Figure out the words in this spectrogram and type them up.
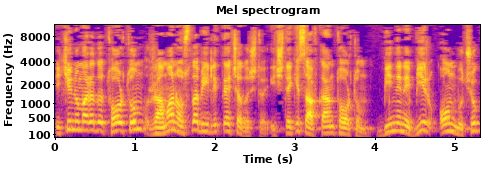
İki numaralı Tortum Ramanos'la birlikte çalıştı. İçteki safkan Tortum. Binini 1.10.5,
